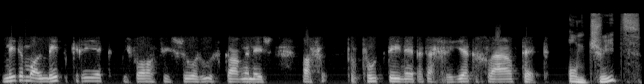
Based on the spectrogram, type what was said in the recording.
nicht einmal mitgekriegt, bevor sie Schule ausgegangen ist, was Putin eben den Krieg erklärt hat. Und die Schweiz?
